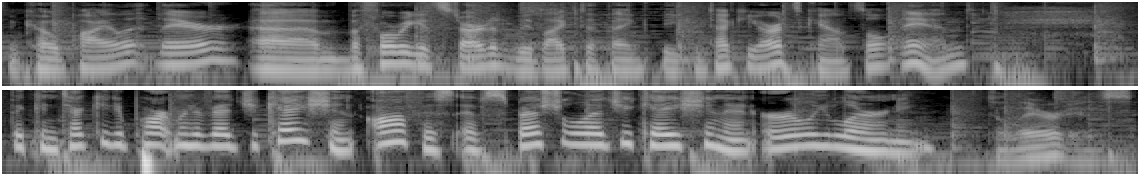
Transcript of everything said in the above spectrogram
the co pilot there. Um, before we get started, we'd like to thank the Kentucky Arts Council and The Kentucky Department of Education, Office of Special Education and Early Learning. Delaire is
